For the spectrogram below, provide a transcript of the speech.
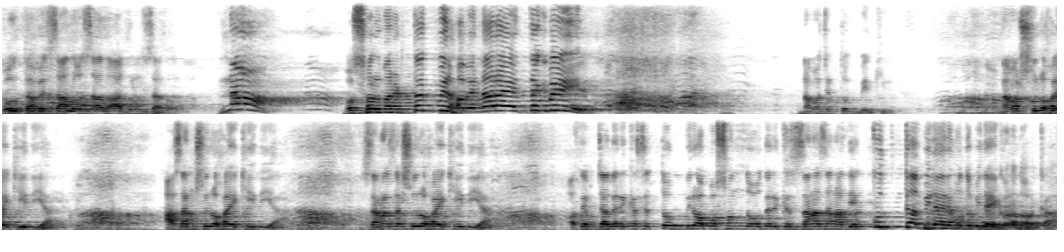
বলতে হবে জালো জালো, আগুন জালো। না! মুসলমানের তকবির হবে নারায় তেকবীর। নামাজের তকবির কি? নামাজ শুরু হয় কি দিয়া? আজান শুরু হয় কি দিয়া? জানাজা শুরু হয় কি দিয়া? অতএব যাদের কাছে তকবির অপছন্দ, ওদেরকে জানাজা না দিয়ে কুত্তা বিদায়ের মতো বিদায় করা দরকার।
